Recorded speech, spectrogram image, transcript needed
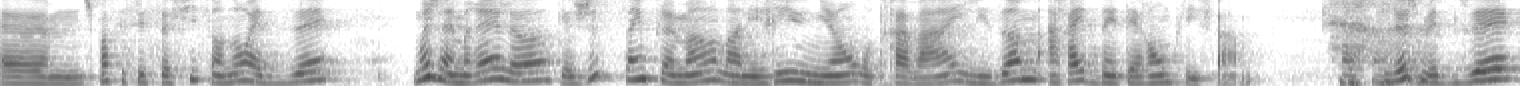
euh, je pense que c'est Sophie, son nom, elle disait Moi, j'aimerais là, que juste simplement dans les réunions au travail, les hommes arrêtent d'interrompre les femmes. Puis là, je me disais,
